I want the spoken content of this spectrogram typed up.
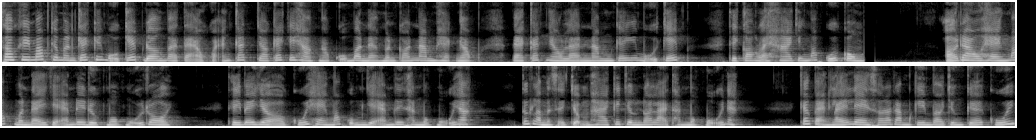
Sau khi móc cho mình các cái mũi kép đơn và tạo khoảng cách cho các cái hạt ngọc của mình nè, mình có 5 hạt ngọc và cách nhau là 5 cái mũi kép, thì còn lại hai chân móc cuối cùng. Ở đầu hàng móc mình đã giảm đi được một mũi rồi, thì bây giờ ở cuối hàng móc cũng giảm đi thành một mũi ha. Tức là mình sẽ chụm hai cái chân đó lại thành một mũi nè. Các bạn lấy len sau đó đâm kim vào chân kế cuối,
